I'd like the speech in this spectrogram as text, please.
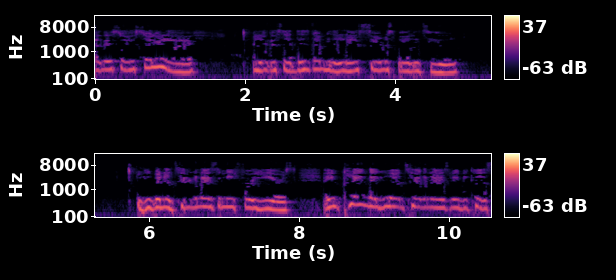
So I saw your live, and like I said, this is gonna be the last time responding to you. You've been antagonizing me for years, and you claim that you antagonize me because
